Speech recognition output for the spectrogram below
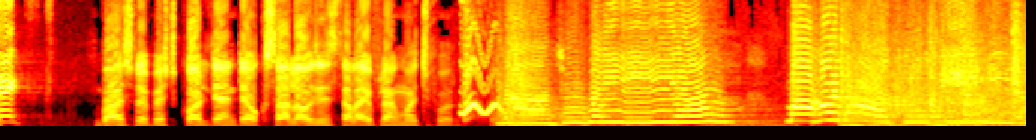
నెక్స్ట్ భాషలో బెస్ట్ క్వాలిటీ అంటే ఒకసారి లవ్ చేస్తే లైఫ్ లాంగ్ మర్చిపోరు. రాజువయ్యా మహారాజువయ్యా.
